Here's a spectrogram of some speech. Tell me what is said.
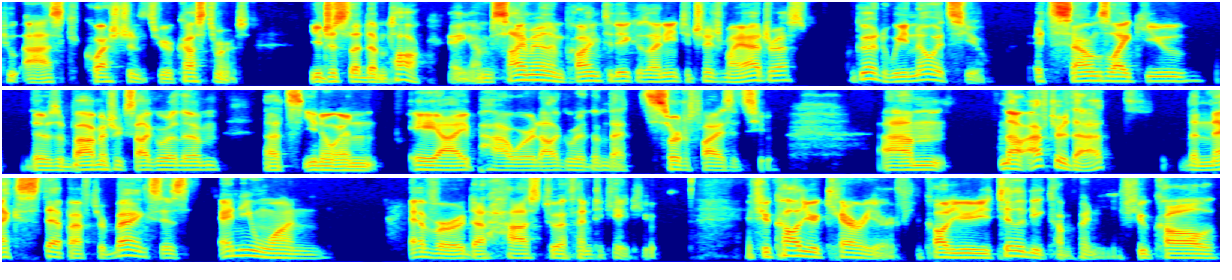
to ask questions to your customers you just let them talk. Hey, I'm Simon. I'm calling today because I need to change my address. Good. We know it's you. It sounds like you. There's a biometrics algorithm that's, you know, an AI powered algorithm that certifies it's you. Um, now, after that, the next step after banks is anyone ever that has to authenticate you. If you call your carrier, if you call your utility company, if you call,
